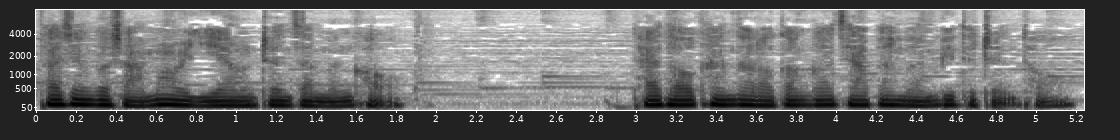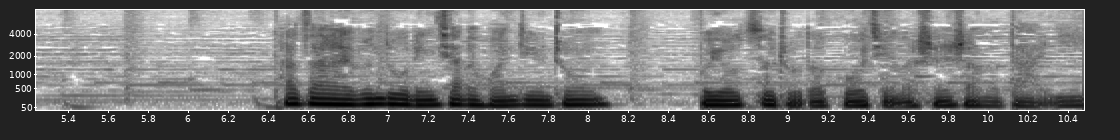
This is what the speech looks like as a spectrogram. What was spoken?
他像个傻帽一样站在门口，抬头看到了刚刚加班完毕的枕头。他在温度零下的环境中，不由自主的裹紧了身上的大衣。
